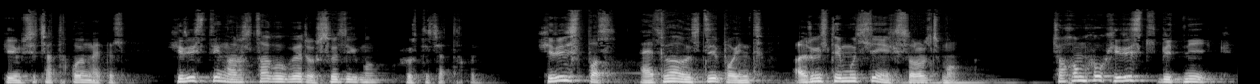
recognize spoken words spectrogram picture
гимшиж чадахгүй адил Христийн оролцоогүйгээр өрсөлийг мөн хүртэж чадахгүй. Христ бол альва үлзий буйнд оргил тэмүүллийн их сурулж мөн. Чухамхүү Христ биднийг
